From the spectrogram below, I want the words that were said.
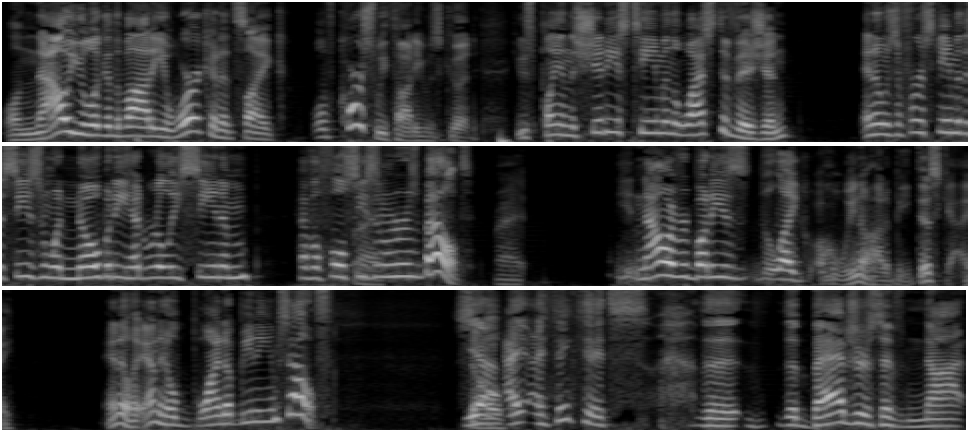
Well, now you look at the body of work, and it's like, well, of course we thought he was good. He was playing the shittiest team in the West Division, and it was the first game of the season when nobody had really seen him have a full season under his belt. Right. Now everybody is like, oh, we know how to beat this guy, and he'll and he'll wind up beating himself. So, yeah, I, I think it's the the Badgers have not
